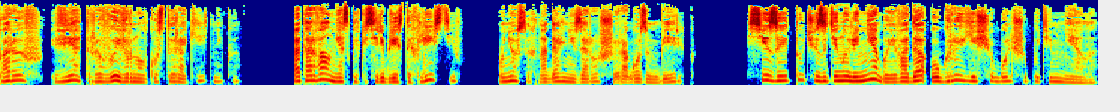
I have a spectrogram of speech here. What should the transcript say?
Порыв ветра вывернул кусты ракетника, оторвал несколько серебристых листьев, унес их на дальний заросший рогозом берег. Сизые тучи затянули небо, и вода угры еще больше потемнела.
